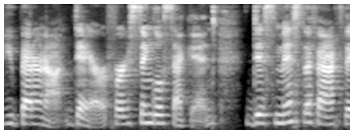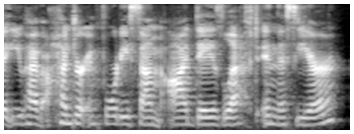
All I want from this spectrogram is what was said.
you better not dare for a single second dismiss the fact that you have 140 some odd days left in this year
